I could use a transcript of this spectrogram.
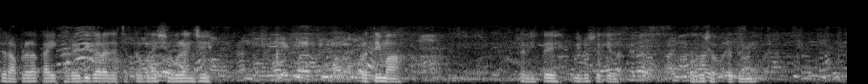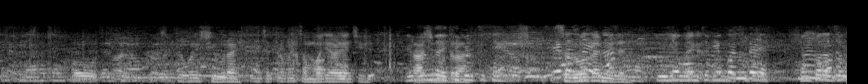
जर आपल्याला काही खरेदी करायचं छत्रपती शिवरायांची प्रतिमा तर इथे मिळू शकेल. बघू शकता तुम्ही. छत्रपती शिवराय आणि छत्रपती संभाजीराजांची राजमुद्रा. सर्व काय मिळेल. शंकराचं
